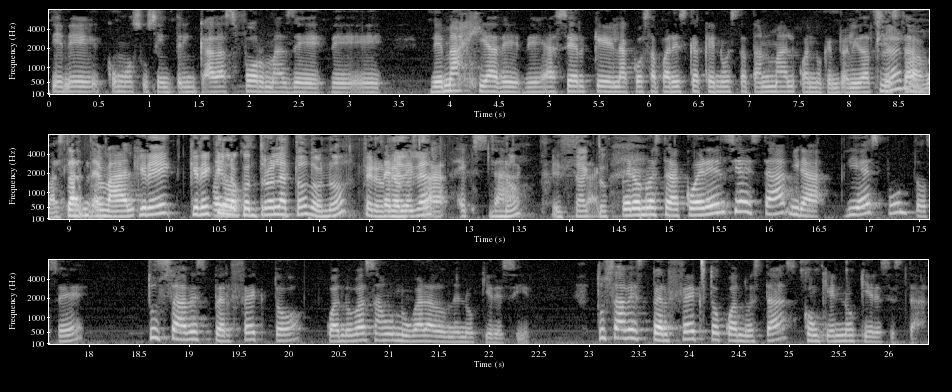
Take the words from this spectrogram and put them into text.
tiene como sus intrincadas formas de de magia, de, hacer que la cosa parezca que no está tan mal cuando que en realidad sí está bastante mal. Cree, cree que lo controla todo, ¿no? Pero en realidad exacto, no. Exacto. Pero nuestra coherencia está, mira, 10 puntos, ¿eh? Tú sabes perfecto cuando vas a un lugar a donde no quieres ir. Tú sabes perfecto cuando estás con quien no quieres estar.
